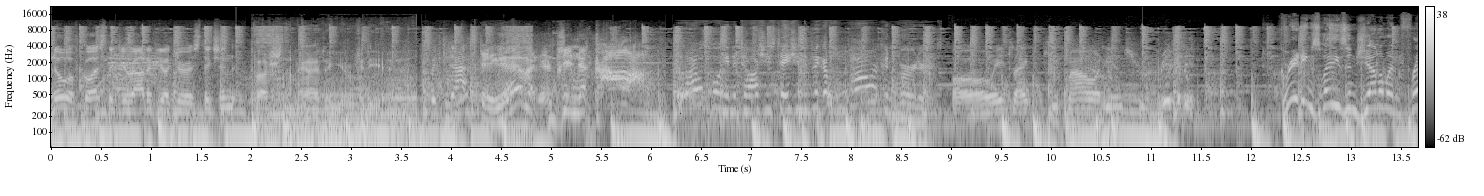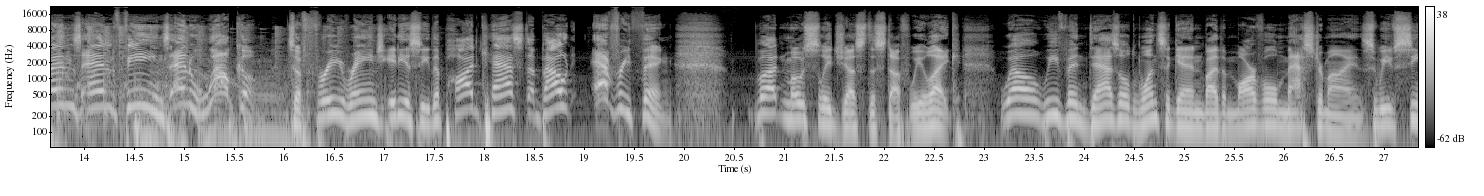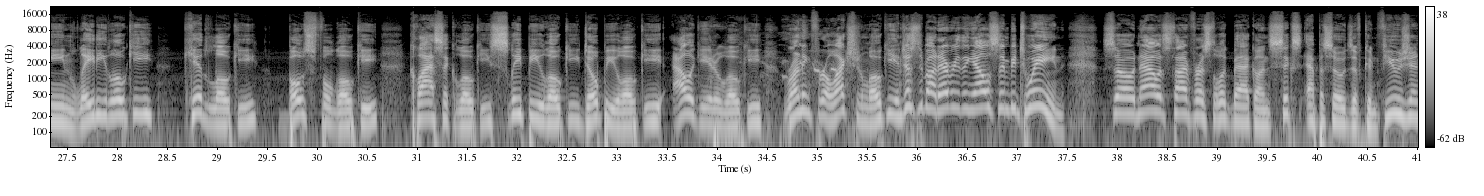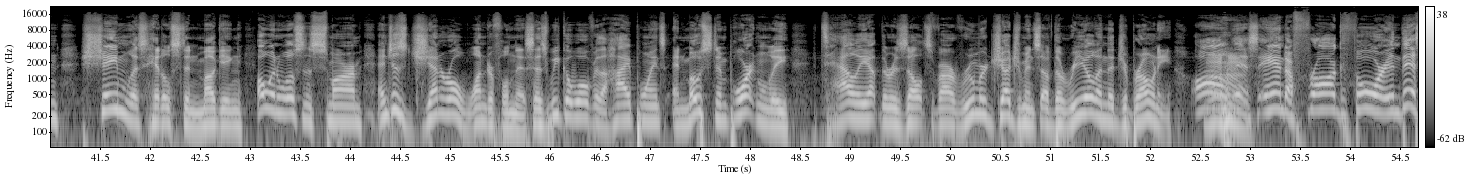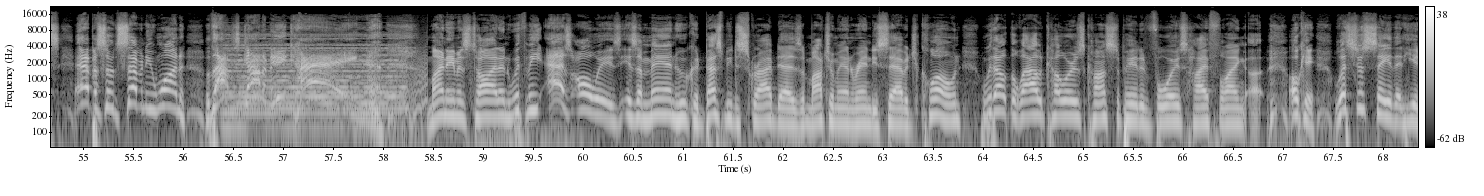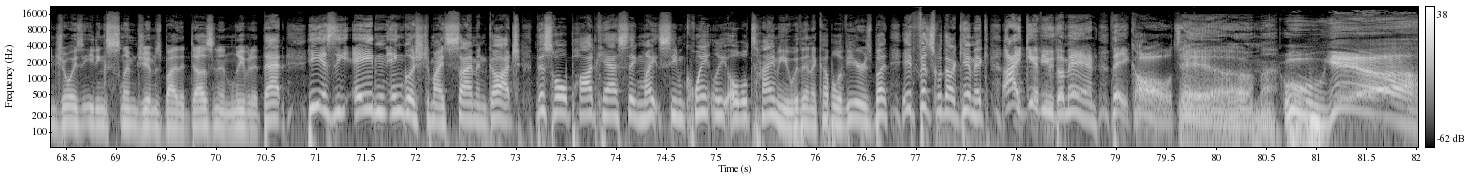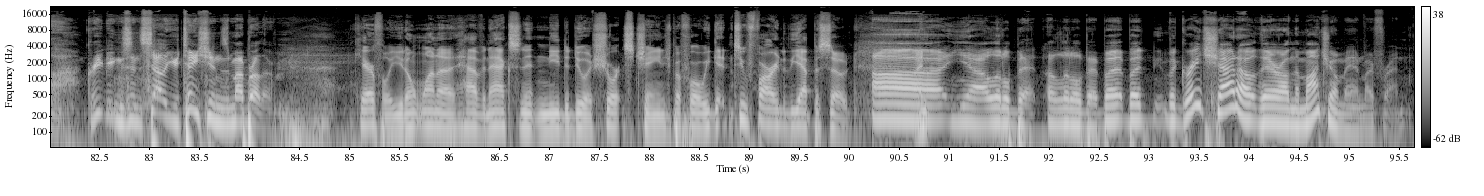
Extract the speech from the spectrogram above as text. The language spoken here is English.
You know, of course, that you're out of your jurisdiction. Personally, I think you're an idiot. But that's the evidence in the car. But I was going into Tosche Station to pick up some power converters. Always like to keep my audience riveted. Greetings, ladies and gentlemen, friends and fiends, and welcome to Free Range Idiocy, the podcast about everything, but mostly just the stuff we like. Well, we've been dazzled once again by the Marvel masterminds. We've seen Lady Loki, Kid Loki, Boastful Loki, Classic Loki, Sleepy Loki, Dopey Loki, Alligator Loki, Running for Election Loki, and just about everything else in between. So now it's time for us to look back on six episodes of confusion, shameless Hiddleston mugging, Owen Wilson smarm, and just general wonderfulness as we go over the high points and most importantly, tally up the results of our rumored judgments of the real and the jabroni. All this and a frog Thor in this episode 71. That's gotta be Kang! My name is Todd, and with me, as always, is a man who could best be described as a Macho Man Randy Savage clone without the loud colors, constipated voice, high flying. Uh, okay, let's just say that he enjoys eating Slim Jims by the dozen and leave it at that. He is the Aiden English to my Simon Gotch. This whole podcast thing might seem quaintly old timey within a couple of years, but it fits with our gimmick. I give you the man they call Tim. Ooh, yeah! Greetings and salutations, my brother. Careful, you don't want to have an accident and need to do a shorts change before we get too far into the episode. Uh, yeah, a little bit, a little bit, but but but great shout out there on the Macho Man, my friend.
